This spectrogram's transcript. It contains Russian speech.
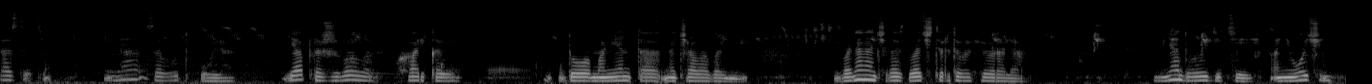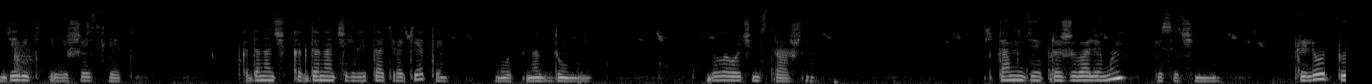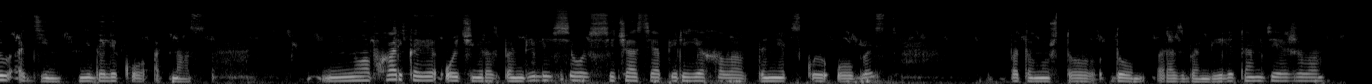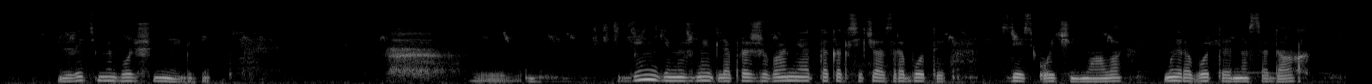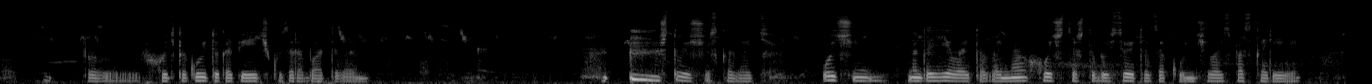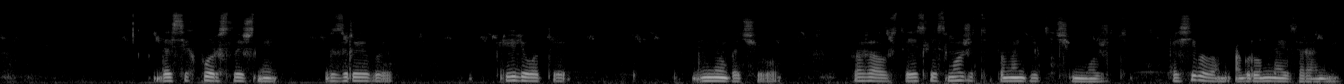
Здравствуйте, меня зовут Оля. Я проживала в Харькове до момента начала войны. Война началась 24 февраля. У меня двое детей. Они очень, 9 и 6 лет. Когда, нач... Когда начали летать ракеты вот, над домом, было очень страшно. Там, где проживали мы, в Песочине, прилет был один, недалеко от нас – ну а в Харькове очень разбомбили все. Сейчас я переехала в Донецкую область, потому что дом разбомбили там, где я жила. жить мне больше негде. Деньги нужны для проживания, так как сейчас работы здесь очень мало. Мы работаем на садах, хоть какую-то копеечку зарабатываем. Что еще сказать? Очень надоела эта война. Хочется, чтобы все это закончилось поскорее. До сих пор слышны взрывы, прилеты, много чего. Пожалуйста, если сможете, помогите, чем можете. Спасибо вам огромное заранее.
